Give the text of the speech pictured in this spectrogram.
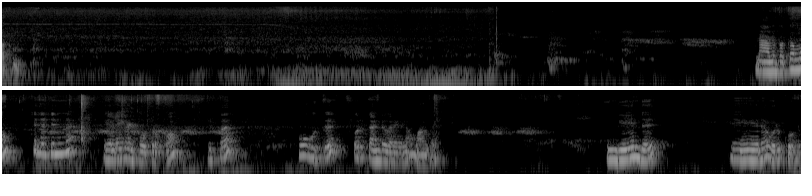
பக்கமும். நாலு பக்கமும் சின்ன சின்ன இலைகள் போட்டிருக்கோம். இப்போ பூவுக்கு ஒரு தண்டு வரையலாம். வாங்க. இங்கேருந்து நேராக ஒரு கோடு.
